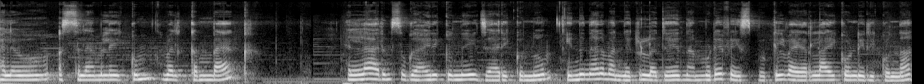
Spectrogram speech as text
ഹലോ അസ്സലാമു അലൈക്കും വെൽക്കം ബാക്ക്. എല്ലാവരും സുഖമായിരിക്കുന്നു വിചാരിക്കുന്നു. ഇന്ന് ഞാൻ വന്നിട്ടുള്ളത് നമ്മുടെ ഫേസ്ബുക്കിൽ വൈറലായിക്കൊണ്ടിരിക്കുന്ന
